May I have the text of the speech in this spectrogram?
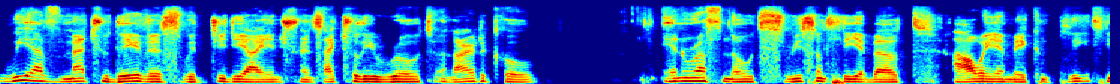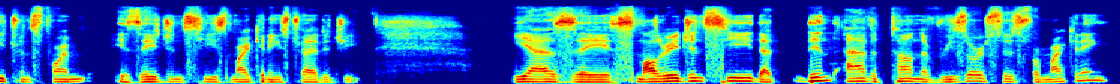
we have Matthew Davis with GDI Insurance actually wrote an article in rough notes recently about how AMA completely transformed his agency's marketing strategy. He has a smaller agency that didn't have a ton of resources for marketing.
